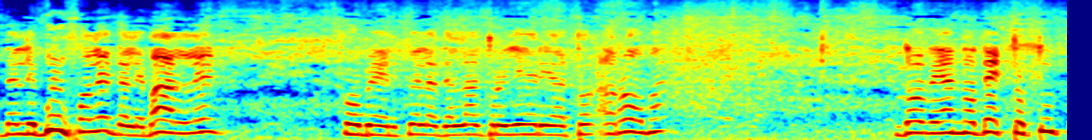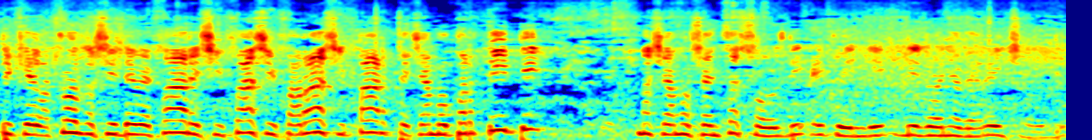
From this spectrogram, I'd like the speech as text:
delle bufale, delle balle, come quella dell'altro ieri a, Roma, dove hanno detto tutti che la cosa si deve fare, si fa, si farà, si parte, siamo partiti, ma siamo senza soldi e quindi bisogna avere i soldi.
